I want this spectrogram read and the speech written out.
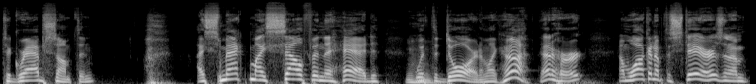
to grab something, I smacked myself in the head with the door. And I'm like, huh, that hurt. I'm walking up the stairs and I'm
